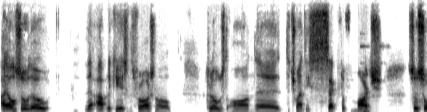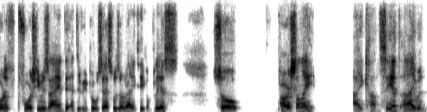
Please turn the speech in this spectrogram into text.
I also though the applications for Arsenal closed on the twenty sixth of March. So sort of before she resigned, the interview process was already taking place. So personally, I can't see it, and I would,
